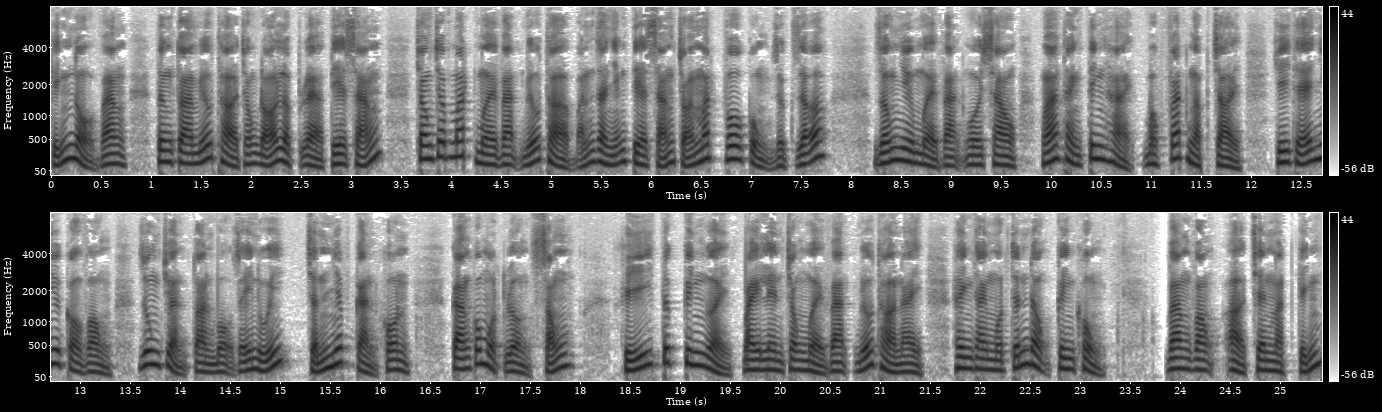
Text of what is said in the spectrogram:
kính nổ vang, từng tòa miếu thờ trong đó lập lẻ tia sáng, trong chớp mắt 10 vạn miếu thờ bắn ra những tia sáng chói mắt vô cùng rực rỡ, giống như mười vạn ngôi sao hóa thành tinh hải bộc phát ngập trời, khí thế như cầu vồng, dung chuyển toàn bộ dãy núi, chấn nhiếp cản khôn, càng có một luồng sóng khí tức kinh người bay lên trong mười vạn miếu thờ này, hình thành một chấn động kinh khủng, vang vọng ở trên mặt kính,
